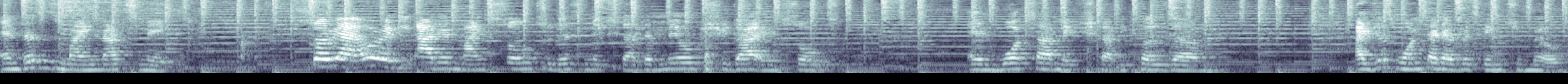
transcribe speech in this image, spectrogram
And this is my nutmeg. Sorry i already added my salt to this mixture the milk sugar and salt and water mixture because um, i just wanted everything to melt.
